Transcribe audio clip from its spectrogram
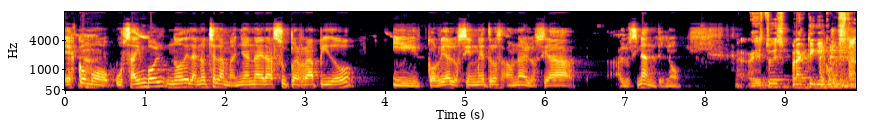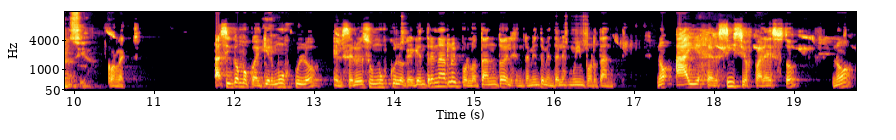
Es como Usain Bolt, no de la noche a la mañana era súper rápido y corría los 100 metros a una velocidad alucinante, no. Esto es práctica y constancia. Correcto. Así como cualquier músculo, el cerebro es un músculo que hay que entrenarlo y por lo tanto el entrenamiento mental es muy importante. ¿no? Hay ejercicios para esto, ¿no?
